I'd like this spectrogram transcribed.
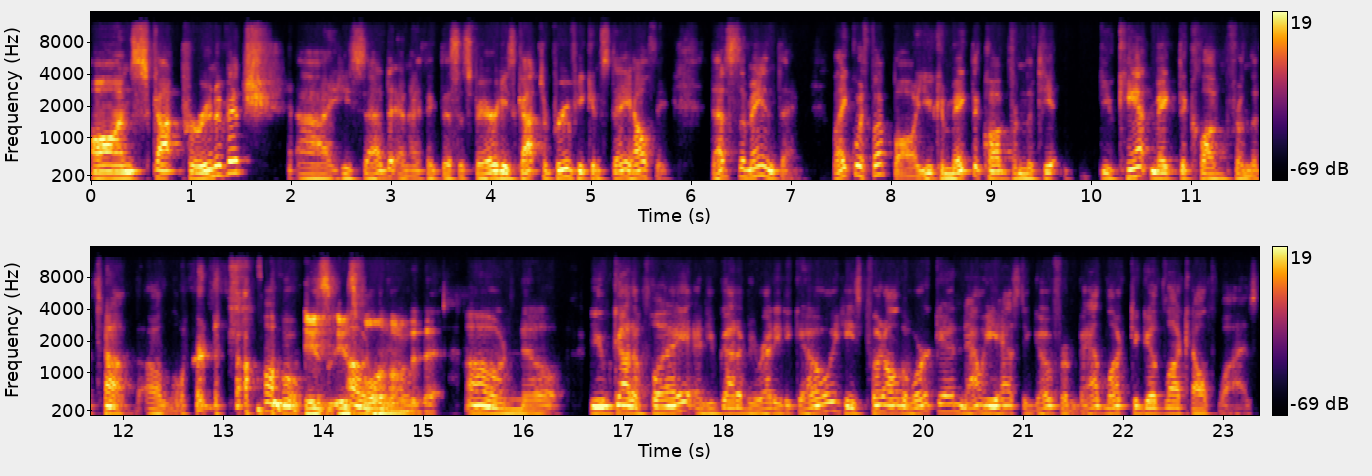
On Scott Perunovich, uh, he said, and I think this is fair, he's got to prove he can stay healthy. That's the main thing. Like with football, you can make the club from the t- you can't make the club from the tub. Oh Lord. Oh, Oh, full no. of them today. oh no. You've got to play and you've got to be ready to go. He's put all the work in. Now he has to go from bad luck to good luck health wise.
